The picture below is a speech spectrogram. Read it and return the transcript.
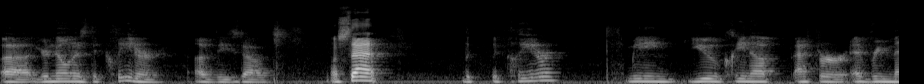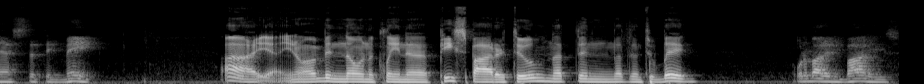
uh, you're known as the cleaner of these dogs. What's that? The the cleaner, meaning you clean up after every mess that they make. Ah, yeah, you know I've been known to clean a pee spot or two. Nothing, nothing too big. What about any bodies?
